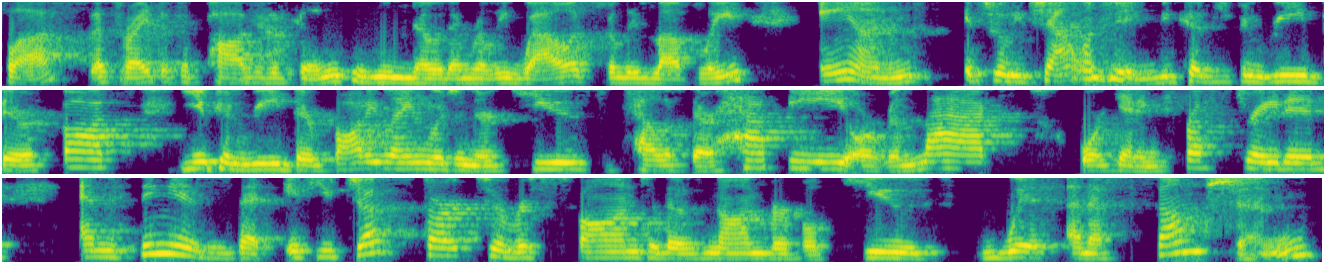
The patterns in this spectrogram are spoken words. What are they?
plus. That's right. That's a positive thing because you know them really well. It's really lovely. And it's really challenging because you can read their thoughts, you can read their body language and their cues to tell if they're happy or relaxed or getting frustrated. And the thing is, is that if you just start to respond to those nonverbal cues with an assumption,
